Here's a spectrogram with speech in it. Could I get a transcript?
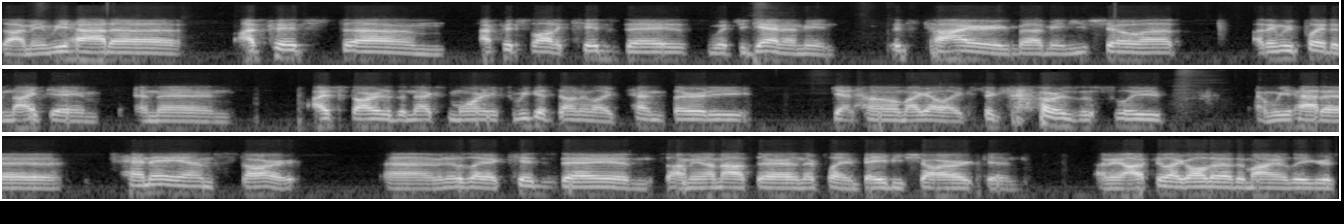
So I mean, we had a I pitched um, I pitched a lot of kids days, which again, I mean, it's tiring, but I mean, you show up. I think we played a night game, and then I started the next morning, so we get done at like 10:30 get home. I got like six hours of sleep, and we had a 10 a.m. start, um, and it was like a kids' day. And so I mean, I'm out there, and they're playing Baby Shark, and I mean, I feel like all the other minor leaguers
